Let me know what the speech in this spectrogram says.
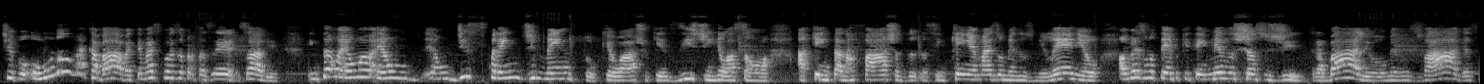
Tipo, o mundo não vai acabar, vai ter mais coisa pra fazer, sabe? Então é, uma, é, um, é um desprendimento que eu acho que existe em relação a, a quem tá na faixa, assim, quem é mais ou menos millennial, ao mesmo tempo que tem menos chances de trabalho, menos vagas,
